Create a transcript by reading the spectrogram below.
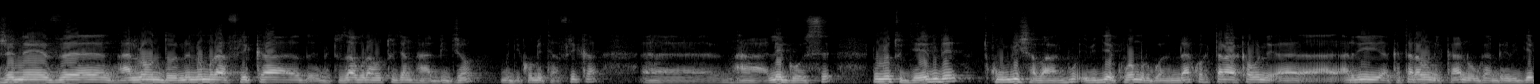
geneve nka london no muri afurika ntituzabura aho tujya nka abidjan mu gikombe cya afurika eh, nka lagos. Noneho tugende twumvisha abantu ibigiye kuba mu rwanda ko eh, ari akataraboneka ni ubwa mbere bigiye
